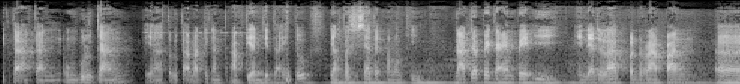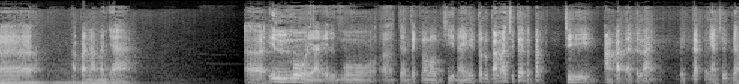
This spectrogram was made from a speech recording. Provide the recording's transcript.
kita akan unggulkan ya terutama dengan pengabdian kita itu yang basisnya teknologi. Nah ada PKMPI ini adalah penerapan eh, apa namanya eh, ilmu ya ilmu eh, dan teknologi. Nah ini terutama juga tetap diangkat adalah tekniknya juga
